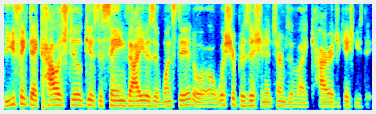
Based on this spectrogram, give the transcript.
do you think that college still gives the same value as it once did, or, or what's your position in terms of like higher education these days?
